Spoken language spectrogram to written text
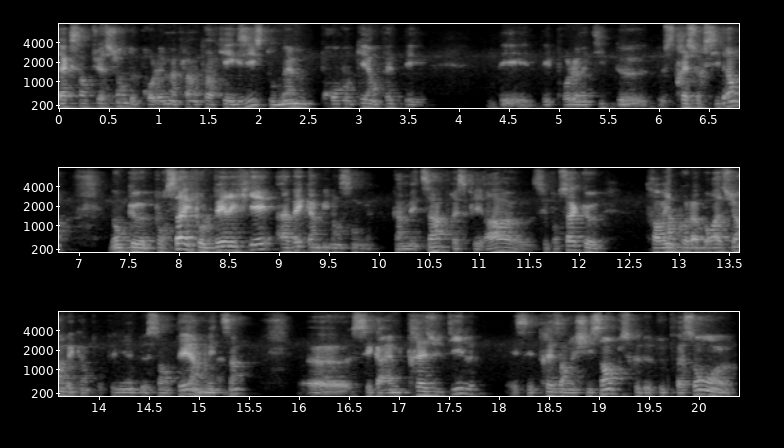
d'accentuation de problèmes inflammatoires qui existent, ou même provoquer en fait des, problématiques de, stress oxydant. Donc euh, pour ça, il faut le vérifier avec un bilan sanguin qu'un médecin prescrira. Euh, c'est pour ça que travailler en collaboration avec un professionnel de santé, un médecin, euh, c'est quand même très utile et c'est très enrichissant puisque de toute façon,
